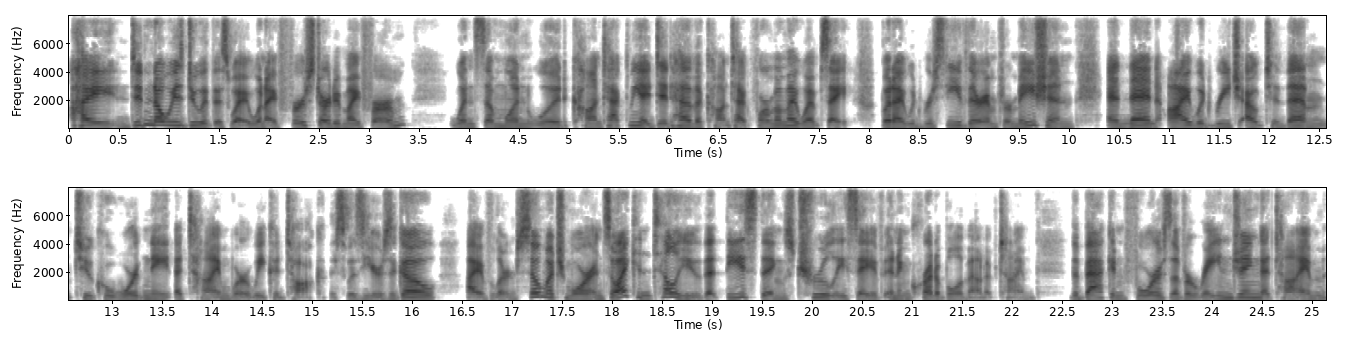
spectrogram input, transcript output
I didn't always do it this way. When I first started my firm, when someone would contact me, I did have a contact form on my website, but I would receive their information and then I would reach out to them to coordinate a time where we could talk. This was years ago. I have learned so much more. And so I can tell you that these things truly save an incredible amount of time. The back and forth of arranging a time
